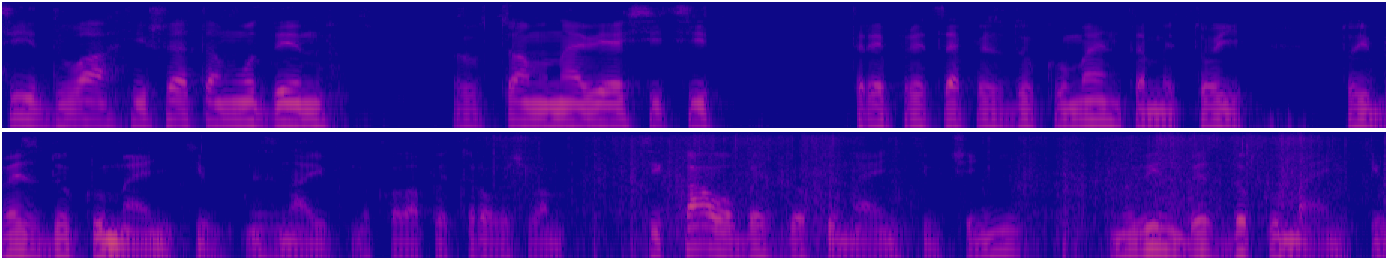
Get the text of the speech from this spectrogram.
Ці два і ще там один. Там на весі ці три прицепи з документами, той, той без документів. Не знаю, Микола Петрович, вам цікаво без документів чи ні. Ну він без документів.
